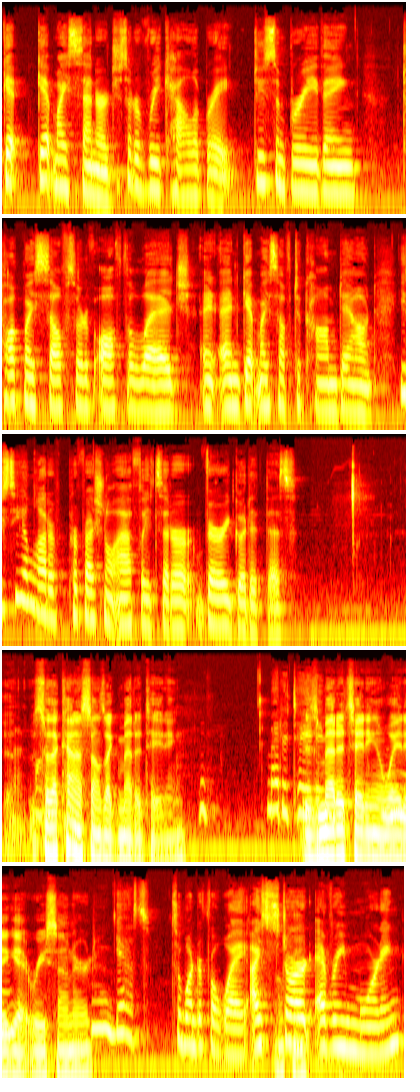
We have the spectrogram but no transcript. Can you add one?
get, get my center, just sort of recalibrate, do some breathing, talk myself sort of off the ledge, and, and get myself to calm down. You see a lot of professional athletes that are very good at this. So that kind of sounds like meditating. Meditating. Is meditating a way mm-hmm. to get recentered? Mm, yes, it's a wonderful way. I start okay. every morning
